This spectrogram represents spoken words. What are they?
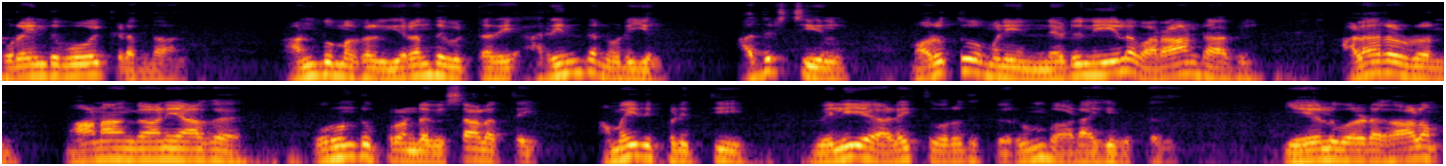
உறைந்து போய் கிடந்தான். அன்பு மகள் இறந்து விட்டதை அறிந்த நொடியில் அதிர்ச்சியில் மருத்துவமனையின் நெடுநீள வராண்டாவில் அலறலுடன் மானாங்கானியாக உருண்டு புரண்ட விசாலத்தை அமைதிப்படுத்தி வெளியே அழைத்து வருவது பெரும்பாடாகிவிட்டது ஏழு வருட காலம்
